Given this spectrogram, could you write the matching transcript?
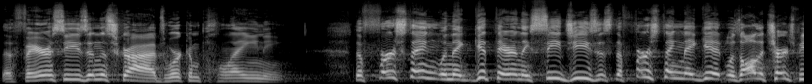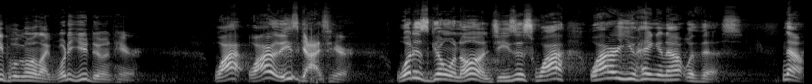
The Pharisees and the scribes were complaining the first thing when they get there and they see Jesus, the first thing they get was all the church people going like, "What are you doing here? Why, why are these guys here? What is going on, Jesus? Why, why are you hanging out with this? Now,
